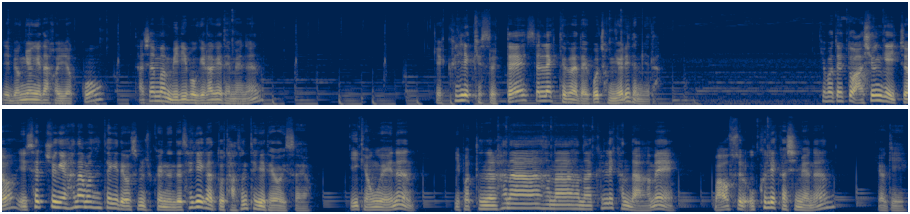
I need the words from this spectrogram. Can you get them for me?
명령이 다 걸렸고 다시 한번 미리 보기를 하게 되면은 클릭했을 때 셀렉트가 되고 정렬이 됩니다. 봤더니 또 아쉬운 게 있죠. 이 셋 중에 하나만 선택이 되었으면 좋겠는데 세 개가 또 다 선택이 되어 있어요. 이 경우에는 이 버튼을 하나 하나 하나 클릭한 다음에 마우스를 우클릭하시면은 여기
